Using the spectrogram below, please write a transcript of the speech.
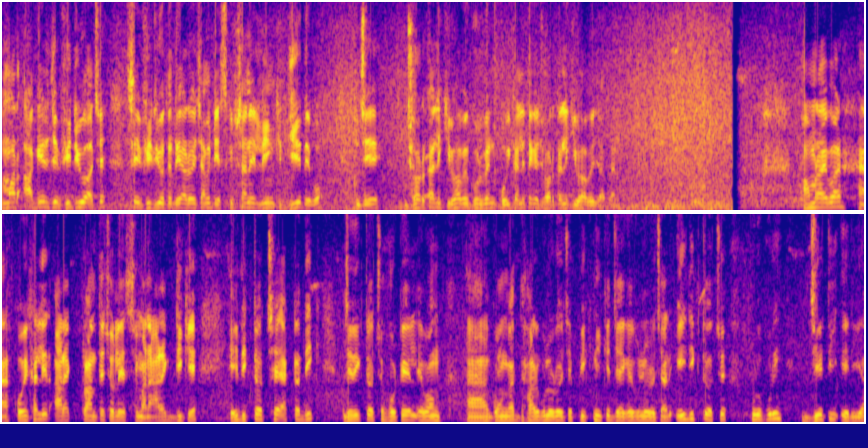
আমার আগের যে ভিডিও আছে, সেই ভিডিওতে দেওয়া রয়েছে। আমি ডেসক্রিপশানে লিঙ্ক দিয়ে দেবো যে ঝড়খালি কীভাবে ঘুরবেন, কৈখালি থেকে ঝড়খালি কীভাবে যাবেন। আমরা এবার হ্যাঁ, কৈখালির আরেক প্রান্তে চলে এসেছি মানে আরেক দিকে। এই দিকটা হচ্ছে একটা দিক যে দিকটা হচ্ছে হোটেল এবং গঙ্গার ধারগুলো রয়েছে পিকনিকের জায়গাগুলো রয়েছে। আর এই দিকটা হচ্ছে পুরোপুরি জেটি এরিয়া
